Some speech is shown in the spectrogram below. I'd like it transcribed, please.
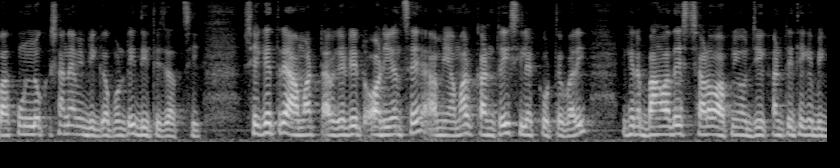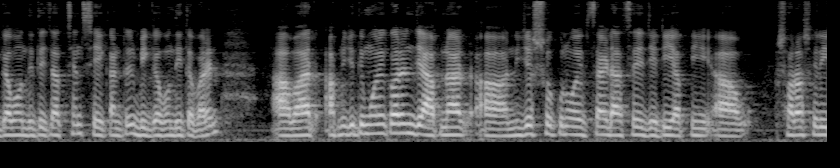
বা কোন লোকেশানে আমি বিজ্ঞাপনটি দিতে যাচ্ছি, সেক্ষেত্রে আমার টার্গেটেড অডিয়েন্সে আমি আমার কান্ট্রি সিলেক্ট করতে পারি। এখানে বাংলাদেশ ছাড়াও আপনি যে কান্ট্রি থেকে বিজ্ঞাপন দিতে চাচ্ছেন, সেই কান্ট্রির বিজ্ঞাপন দিতে পারেন। আবার আপনি যদি মনে করেন যে আপনার নিজস্ব কোনো ওয়েবসাইট আছে যেটি আপনি সরাসরি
